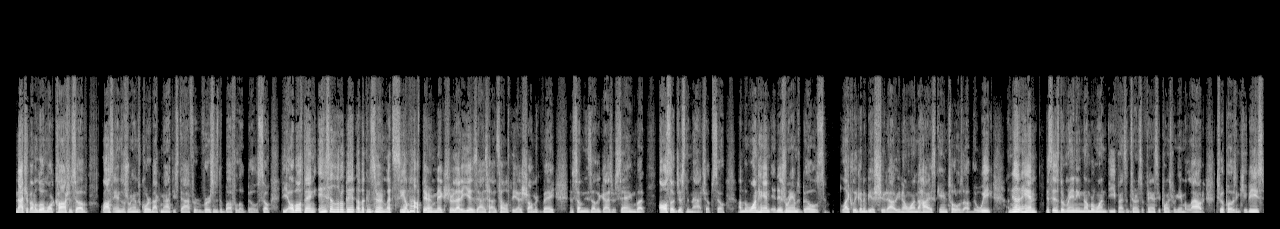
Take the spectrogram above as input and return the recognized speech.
Matchup I'm a little more cautious of Los Angeles Rams quarterback Matthew Stafford versus the Buffalo Bills. So the elbow thing is a little bit of a concern. Let's see him out there and make sure that he is as, as healthy as Sean McVay and some of these other guys are saying, but also just the matchup. So on the one hand, it is Rams Bills likely going to be a shootout, you know, one of the highest game totals of the week. On the other hand, this is the reigning number one defense in terms of fantasy points per game allowed to opposing QBs.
